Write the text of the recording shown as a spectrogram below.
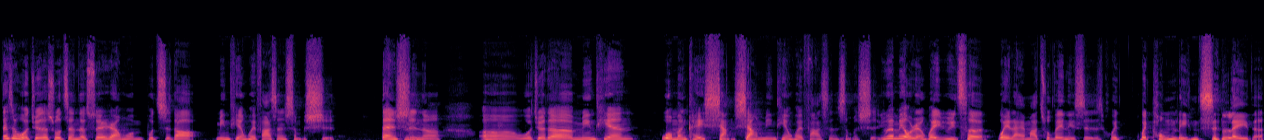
但是我觉得说真的，虽然我们不知道明天会发生什么事，但是呢，呃，我觉得明天。我们可以想象明天会发生什么事，因为没有人会预测未来嘛，除非你是会会通灵之类的。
